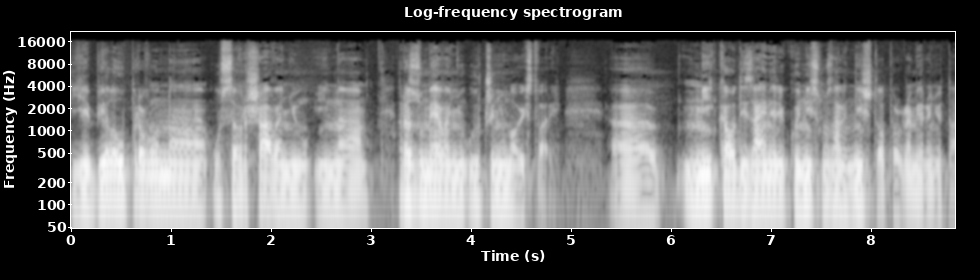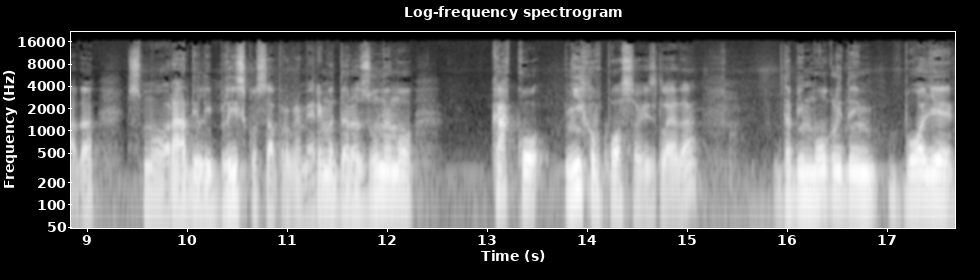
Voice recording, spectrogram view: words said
je bila upravo na usavršavanju i na razumevanju i učenju novih stvari. Uh, mi kao dizajneri koji nismo znali ništa o programiranju tada, smo radili blisko sa programerima da razumemo kako njihov posao izgleda, da bi mogli da im bolje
